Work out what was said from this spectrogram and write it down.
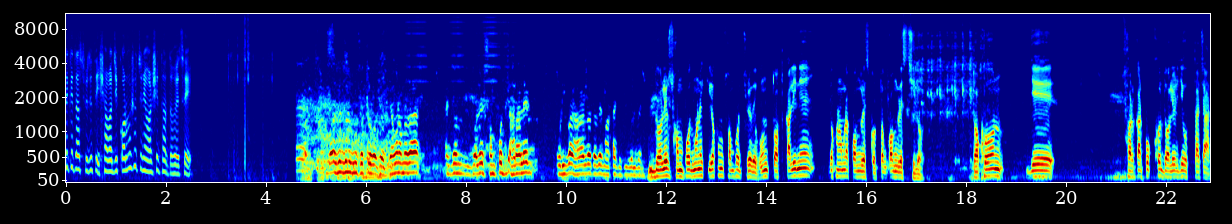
থেকে তার স্মৃতিতে সামাজিক কর্মসূচি নেওয়ার সিদ্ধান্ত হয়েছে। বছর। যেমন আমরা একজন দলের সম্পদ হারালেন, পরিবার হারালো, তাদের মাতাকে কি বলবেন? দলের সম্পদ মানে কীরকম সম্পদ ছিল? দেখুন, তৎকালীনে যখন আমরা কংগ্রেস করতাম, কংগ্রেস ছিল, তখন যে সরকার পক্ষ দলের যে অত্যাচার,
